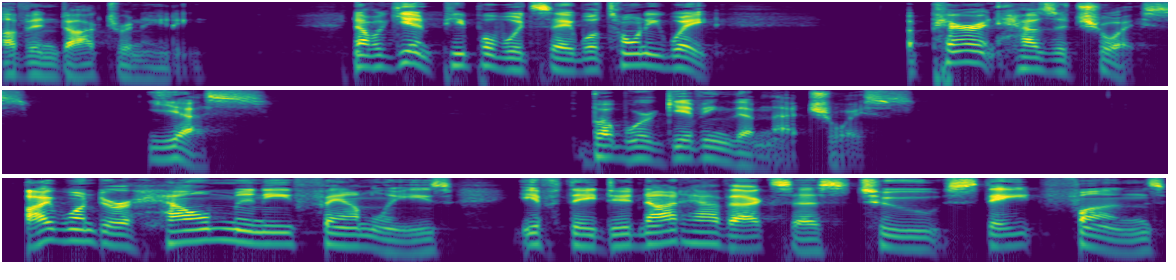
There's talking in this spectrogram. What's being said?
of indoctrinating. Now, again, people would say, well, Tony, wait, a parent has a choice. Yes, but we're giving them that choice. I wonder how many families, if they did not have access to state funds,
